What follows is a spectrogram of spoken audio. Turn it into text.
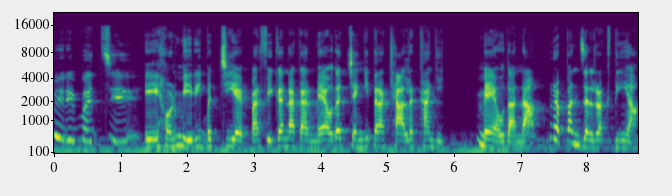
ਮੇਰੀ ਬੱਚੀ। ਇਹ ਹੁਣ ਮੇਰੀ ਬੱਚੀ ਹੈ ਪਰ ਫਿਕਰ ਨਾ ਕਰ ਮੈਂ ਉਹਦਾ ਚੰਗੀ ਤਰ੍ਹਾਂ ਖਿਆਲ ਰੱਖਾਂਗੀ। ਮੈਂ ਉਹਦਾ ਨਾਂ ਰਪੰਜ਼ਲ ਰੱਖਦੀ ਆ।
